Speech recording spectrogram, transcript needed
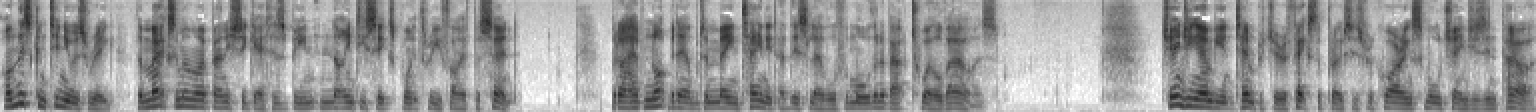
On this continuous rig, the maximum I've managed to get has been 96.35%, but I have not been able to maintain it at this level for more than about 12 hours. Changing ambient temperature affects the process, requiring small changes in power,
